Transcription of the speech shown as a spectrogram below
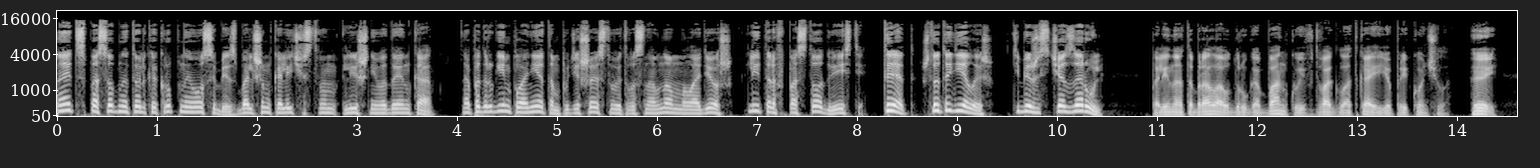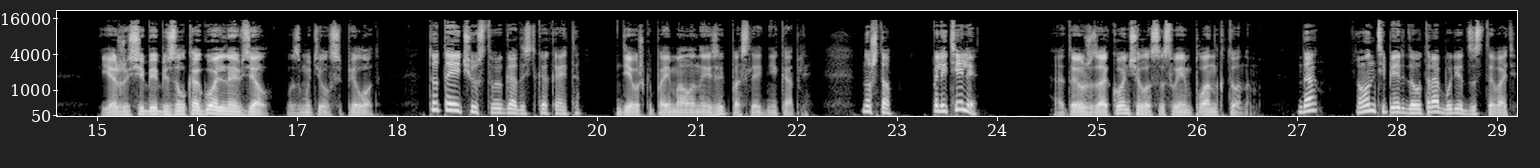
На это способны только крупные особи с большим количеством лишнего ДНК, а по другим планетам путешествует в основном молодежь, литров по 100-200. «Тед, что ты делаешь? Тебе же сейчас за руль!» Полина отобрала у друга банку и в два глотка ее прикончила. «Эй, я же себе безалкогольное взял!» — возмутился пилот. «То-то я чувствую гадость какая-то». Девушка поймала на язык последние капли. «Ну что, полетели?» «А ты уже закончила со своим планктоном?» «Да, он теперь до утра будет застывать.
